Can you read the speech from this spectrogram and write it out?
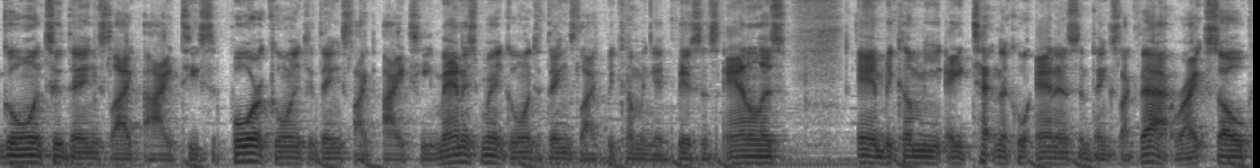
go into things like IT support, go into things like IT management, go into things like becoming a business analyst and becoming a technical analyst and things like that, right? So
